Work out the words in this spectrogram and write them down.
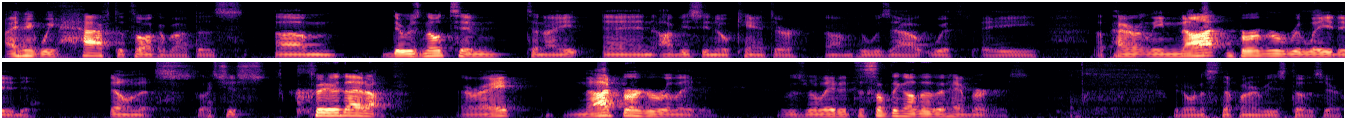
I think we have to talk about this. Um, there was no Tim tonight, and obviously no Kanter, um, who was out with a apparently not burger related illness. Let's just clear that up. All right, not burger related. It was related to something other than hamburgers. We don't want to step on anybody's toes here.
